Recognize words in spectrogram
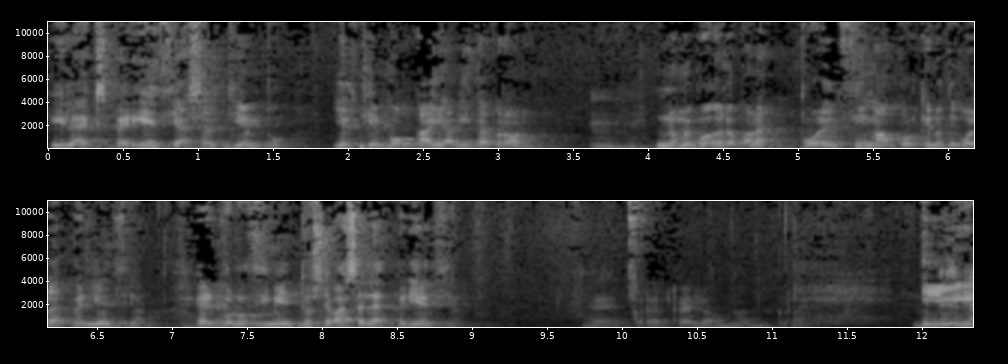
Y la experiencia es el tiempo. Y el tiempo ahí habita Cronos. No me puedo poner por encima porque no tengo la experiencia. El conocimiento se basa en la experiencia. Eh, por el reloj, ¿no? El. Y.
